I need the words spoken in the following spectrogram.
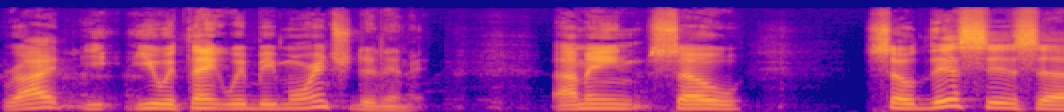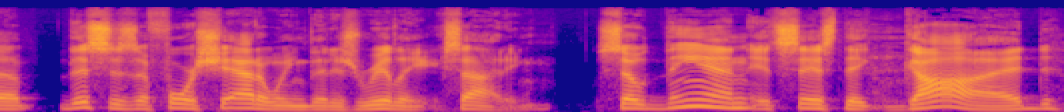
right? You, you would think we'd be more interested in it. I mean, so so this is a this is a foreshadowing that is really exciting. So then it says that God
